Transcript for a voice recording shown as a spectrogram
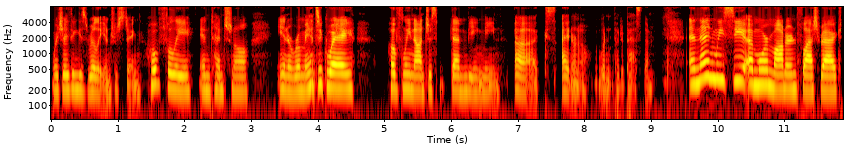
which I think is really interesting. Hopefully intentional in a romantic way Hopefully, not just them being mean, Uh, because uh, I don't know, wouldn't put it past them. And then we see a more modern flashback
